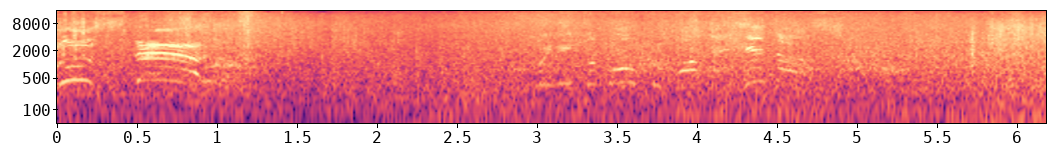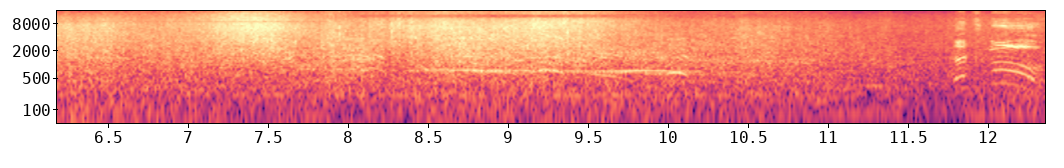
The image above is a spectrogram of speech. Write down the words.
Who's still? We need to move before they hit us! Let's move!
